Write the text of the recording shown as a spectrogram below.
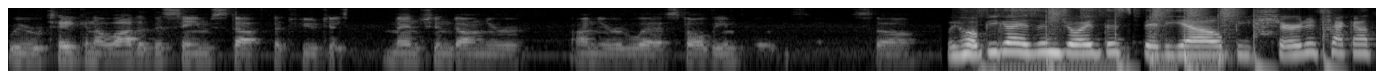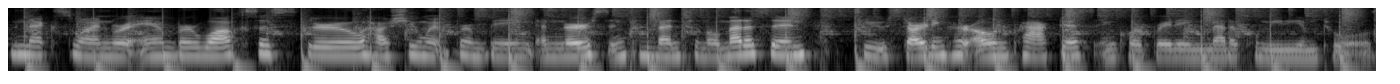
we were taking a lot of the same stuff that you just mentioned on your on your list, all the important stuff. So we hope you guys enjoyed this video. Be sure to check out the next one where Amber walks us through how she went from being a nurse in conventional medicine to starting her own practice incorporating medical medium tools.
